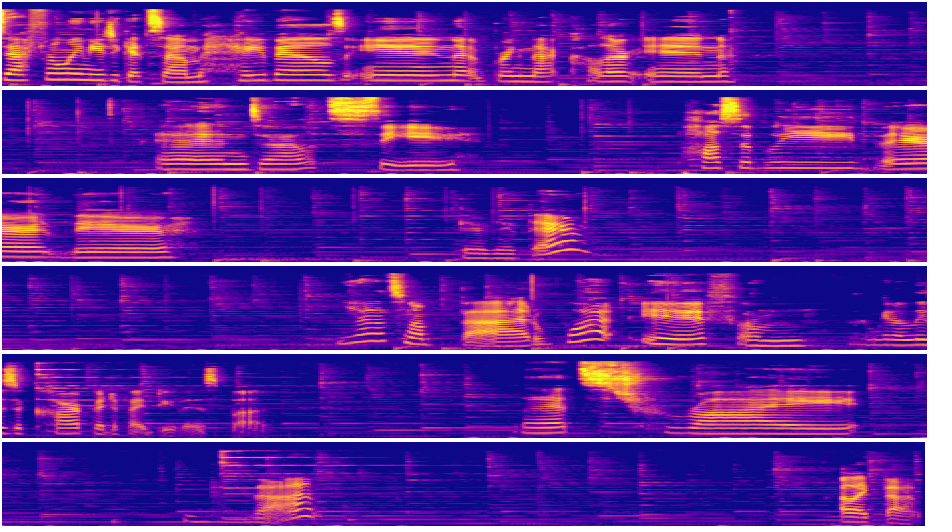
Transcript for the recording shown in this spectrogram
Definitely need to get some hay bales in, bring that color in. And uh, let's see. Possibly there, there, there, there, there. Yeah, that's not bad. What if, um, I'm gonna lose a carpet if I do this, but Let's try that. I like that.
